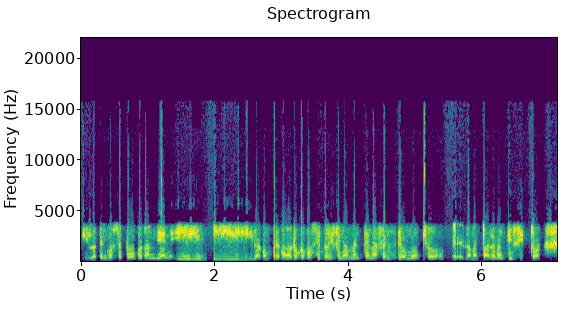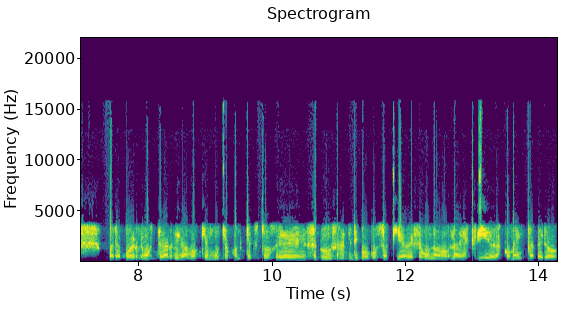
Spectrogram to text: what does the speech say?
que la tengo hace poco también y, y la compré con otro propósito y finalmente me ha servido mucho, eh, lamentablemente, insisto, para poder demostrar, digamos, que en muchos contextos eh, se producen este tipo de cosas, que a veces uno las escribe, las comenta, pero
